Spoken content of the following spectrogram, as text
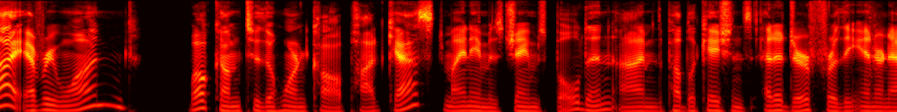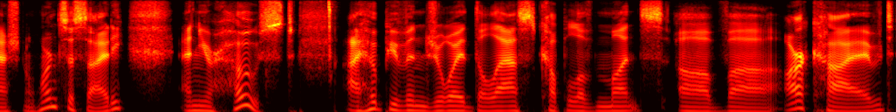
Hi, everyone. Welcome to the Horn Call podcast. My name is James Bolden. I'm the publications editor for the International Horn Society and your host. I hope you've enjoyed the last couple of months of uh, archived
